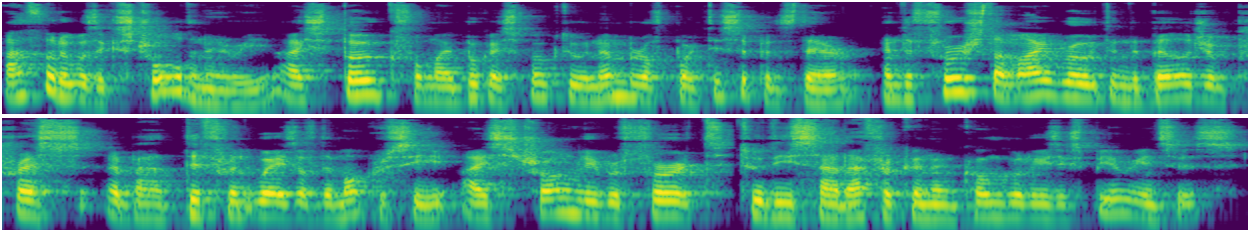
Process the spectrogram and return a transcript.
I thought it was extraordinary. I spoke for my book, I spoke to a number of participants there. And the first time I wrote in the Belgian press about different ways of democracy, I strongly referred to these South African and Congolese experiences.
